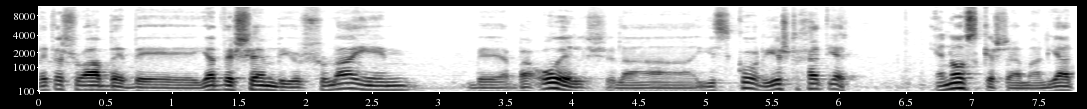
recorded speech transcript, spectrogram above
בית השואה ביד ושם בירושלים, באוהל של היזכור, יש לך את ינובסקה שם, על יד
